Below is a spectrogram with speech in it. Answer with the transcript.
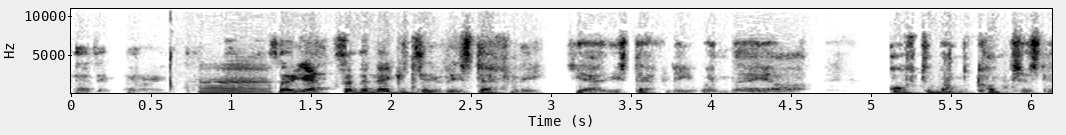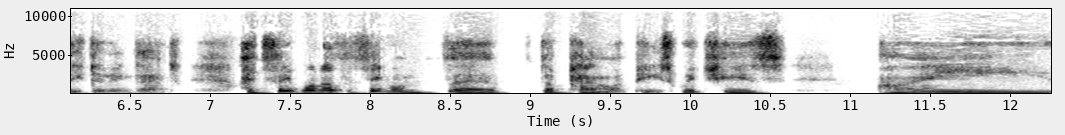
that empowering. Hmm. So yeah, so the negative is definitely yeah it's definitely when they are often unconsciously doing that. I'd say one other thing on the the power piece, which is I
